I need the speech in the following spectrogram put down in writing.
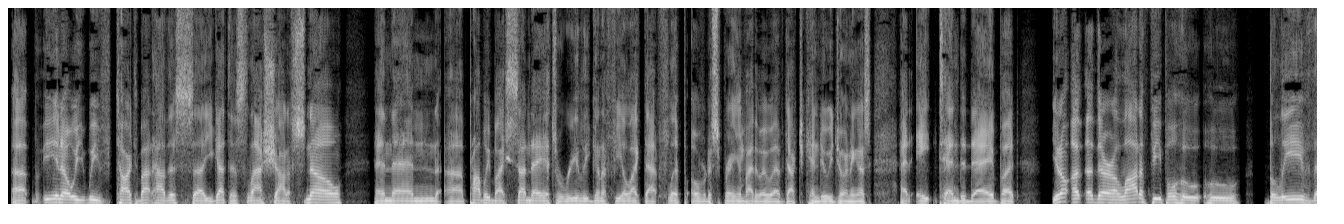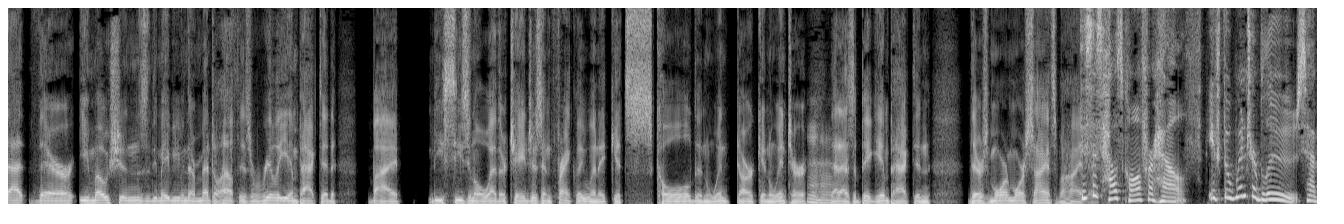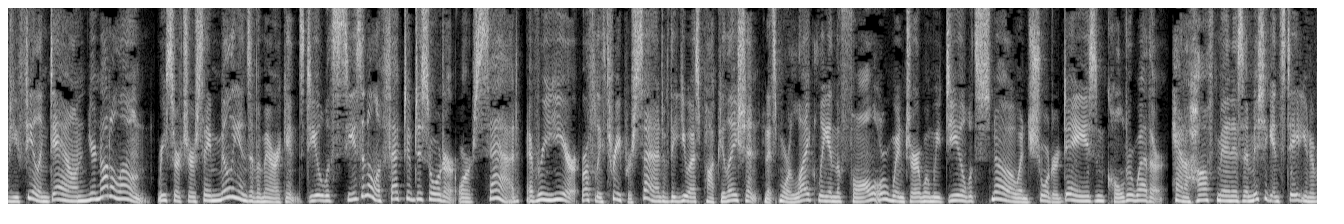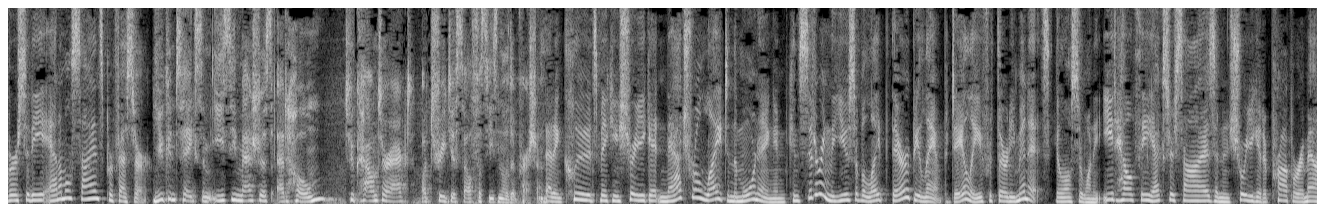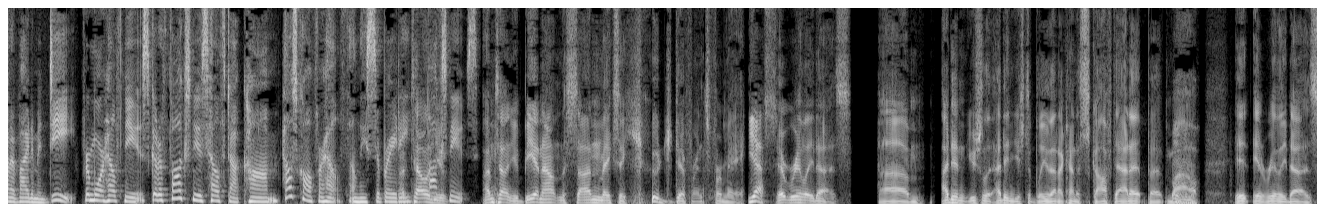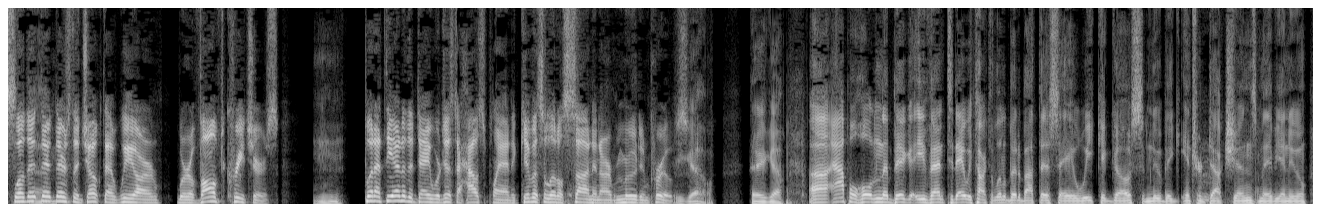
Uh, you know, we, we've talked about how this uh, you got this last shot of snow, and then uh, probably by Sunday it's really going to feel like that flip over to spring. And by the way, we have Dr. Ken Dewey joining us at eight ten today. But you know, uh, uh, there are a lot of people who who believe that their emotions, maybe even their mental health, is really impacted by these seasonal weather changes. And frankly, when it gets cold and win- dark in winter, Mhm. that has a big impact. And there's more and more science behind This it. is House Call for Health. If the winter blues have you feeling down, you're not alone. Researchers say millions of Americans deal with seasonal affective disorder, or SAD, every year, roughly 3% of the U.S. population. And it's more likely in the fall or winter when we deal with snow and shorter days and colder weather. Hannah Hoffman is a Michigan State University animal science professor. You can take some easy measures at home to counteract or treat yourself for seasonal depression. That includes making sure you get natural light in the morning and considering the use of a light therapy lamp daily for 30 minutes. You'll also want to eat healthy, exercise, and ensure you get a proper amount of vitamin D. For more health news, go to foxnewshealth.com. House Call for Health on Lisa Brady. I'm telling Fox you, News. I'm telling you, being out in the sun makes a huge difference for me. Yes, it really does. Um, I didn't usually, I didn't used to believe that. I kind of scoffed at it, but wow, it it really does. Well, there, there, there's the joke that we are we're evolved creatures, Mhm. But at the end of the day, we're just a house plant. Give us a little sun, and our mood improves. There you go. There you go. Uh, Apple holding a big event today. We talked a little bit about this a week ago. Some new big introductions, maybe a new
